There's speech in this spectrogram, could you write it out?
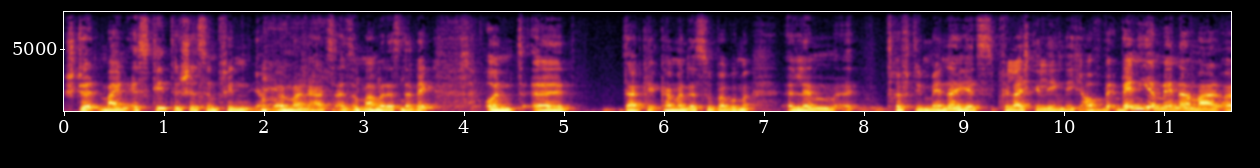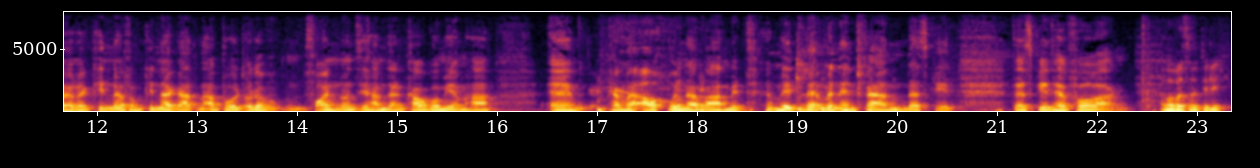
stört mein ästhetisches Empfinden. Jawohl, mein Herz, also machen wir das da weg. Und äh, da kann man das super gut machen. Lem äh, trifft die Männer jetzt vielleicht gelegentlich auch. Wenn ihr Männer mal eure Kinder vom Kindergarten abholt oder Freunden und sie haben dann Kaugummi im Haar, ähm, kann man auch wunderbar mit, mit Lemon entfernen. Das geht, das geht hervorragend. Aber was natürlich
